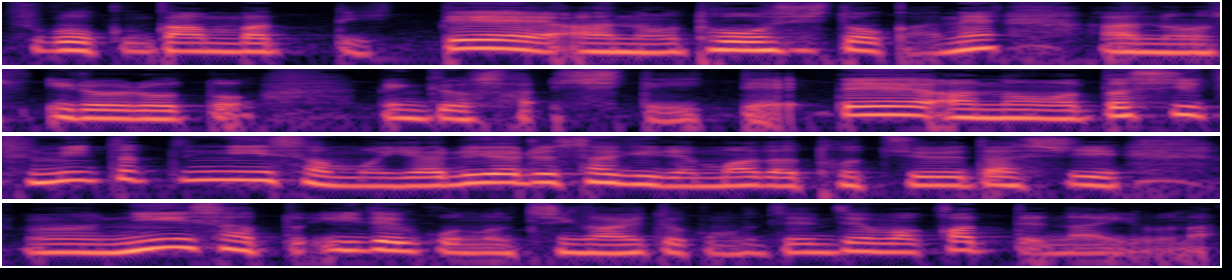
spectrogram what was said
すごく頑張っていて、あの、投資とかね、あの、いろいろと勉強さしていて。で、あの、私、積立 NISA もやるやる詐欺でまだ途中だし、うん、NISA とイデコの違いとかも全然分かってないような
